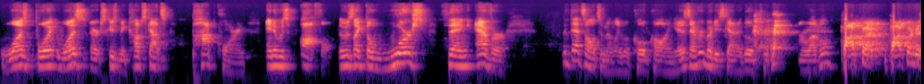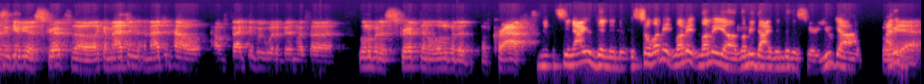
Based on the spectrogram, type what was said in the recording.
was boy was or excuse me Cub Scouts popcorn and it was awful. It was like the worst thing ever. But that's ultimately what cold calling is. Everybody's got to go through a level. Popcorn popcorn doesn't give you a script though. Like imagine imagine how how effective we would have been with a little bit of script and a little bit of, of craft. See, now you're getting into it. So let me let me let me uh let me dive into this here. You got I think yeah.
